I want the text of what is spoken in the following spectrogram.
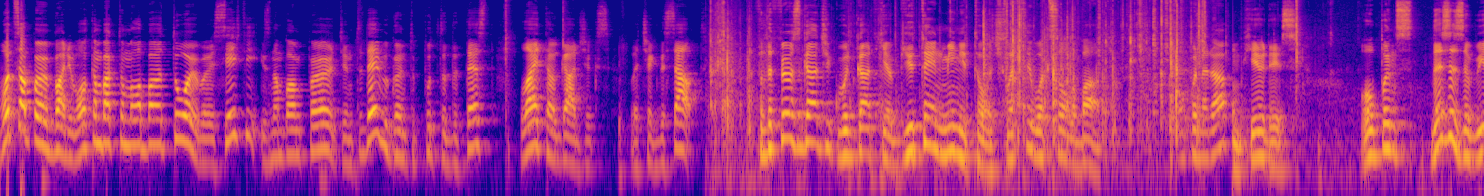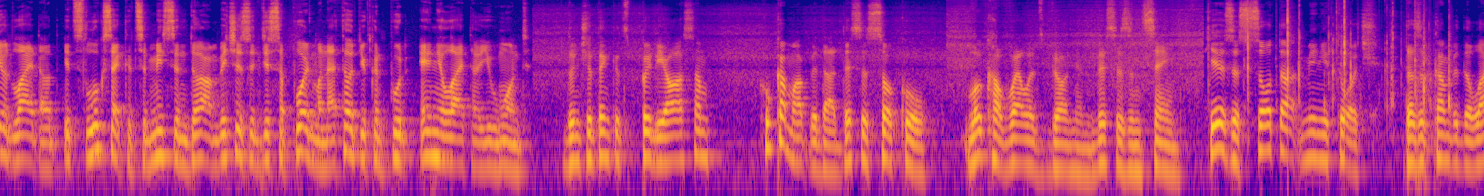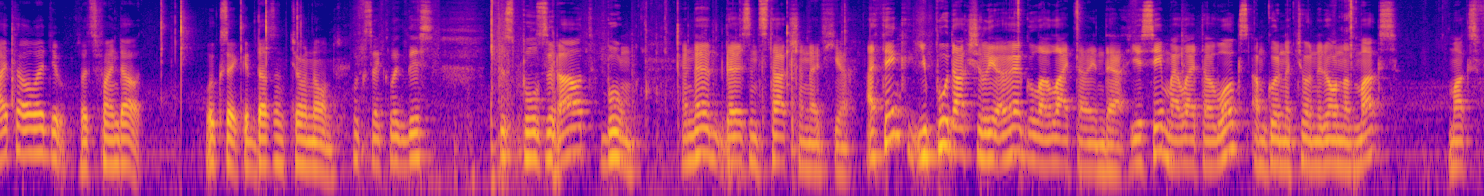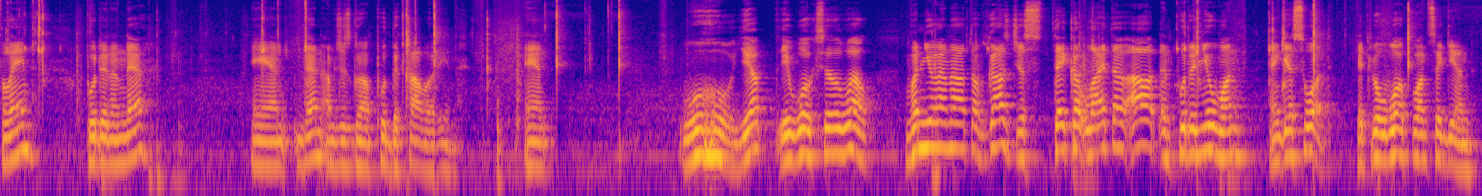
What's up everybody, welcome back to my laboratory where safety is number one priority and today we're going to put to the test lighter gadgets. Let's check this out. For the first gadget we got here butane mini torch. Let's see what it's all about. Open it up. Oh, here it is. Opens. This is a weird lighter. It looks like it's a missing drum which is a disappointment. I thought you can put any lighter you want. Don't you think it's pretty awesome? Who come up with that? This is so cool. Look how well it's burning. This is insane. Here's a SOTO mini torch. Does it come with the lighter already? Let's find out. Looks like it doesn't turn on. Looks like like this. Just pulls it out. Boom. And then there's instruction right here. I think you put actually a regular lighter in there. You see my lighter works. I'm gonna turn it on on max. Max flame. Put it in there and then I'm just gonna put the cover in. And whoa yep it works really well. When you run out of gas just take a lighter out and put a new one. And guess what? It will work once again.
